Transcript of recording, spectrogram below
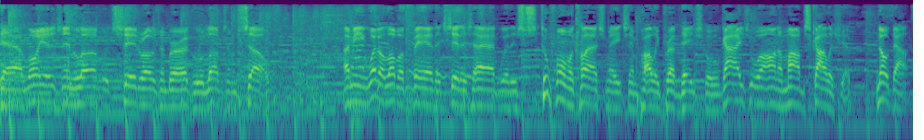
Yeah, lawyers in love with Sid Rosenberg, who loves himself. I mean, what a love affair that Sid has had with his two former classmates in Poly Prep Day School, guys who are on a mob scholarship, no doubt.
